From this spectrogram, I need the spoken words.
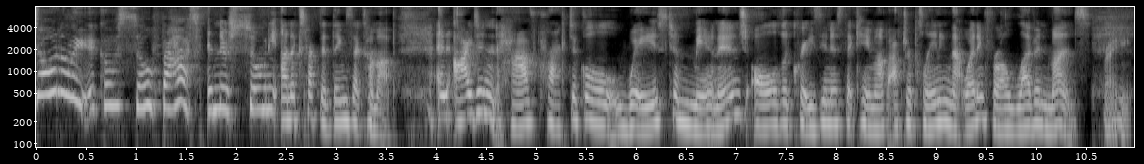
Totally. It goes so fast. And there's so many unexpected things that come up. And I didn't have practical ways to manage all the craziness that came up after planning that wedding for 11 months. Right.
